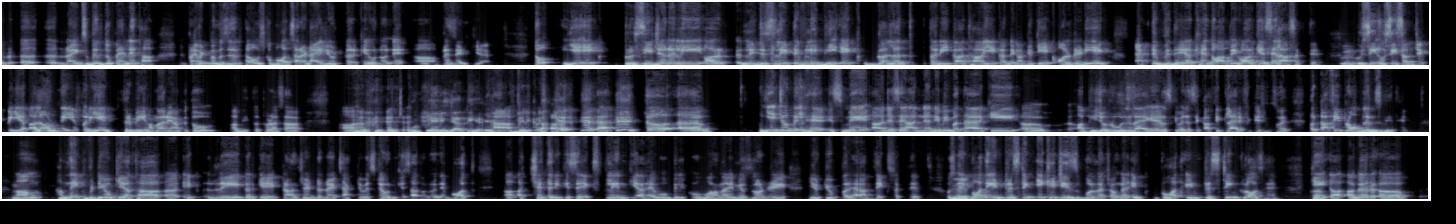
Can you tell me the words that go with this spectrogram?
राइट्स बिल जो पहले था प्राइवेट मेंबर्स बिल था उसको बहुत सारा डाइल्यूट करके उन्होंने प्रेजेंट किया है तो ये एक प्रोसीजरली और लेजिस्लेटिवली भी एक गलत तरीका था ये करने का क्योंकि एक ऑलरेडी एक एक्टिव विधेयक है तो आप एक और कैसे ला सकते हैं। उसी उसी सब्जेक्ट पे ये अलाउड नहीं है पर ये फिर भी हमारे यहाँ पे तो अभी तो थोड़ा सा छूट ले ली जाती है। हाँ बिल्कुल। तो ये जो बिल है इसमें जैसे अन्य ने भी बताया कि अभी जो रूल्स लाए गए उसकी वजह से काफ़ी क्लैरिफिकेशन हुए पर काफ़ी प्रॉब्लम्स भी थे। um, हमने एक वीडियो किया था एक रे करके एक ट्रांसजेंडर राइट्स एक्टिविस्ट है उनके साथ उन्होंने बहुत अच्छे तरीके से एक्सप्लेन किया है वो बिल को वो हमारे न्यूज़ लॉन्ड्री यूट्यूब पर है आप देख सकते हैं उसमें एक हम्म। बहुत ही इंटरेस्टिंग एक ही चीज़ बोलना चाहूँगा एक बहुत इंटरेस्टिंग क्लॉज है कि हाँ. अगर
